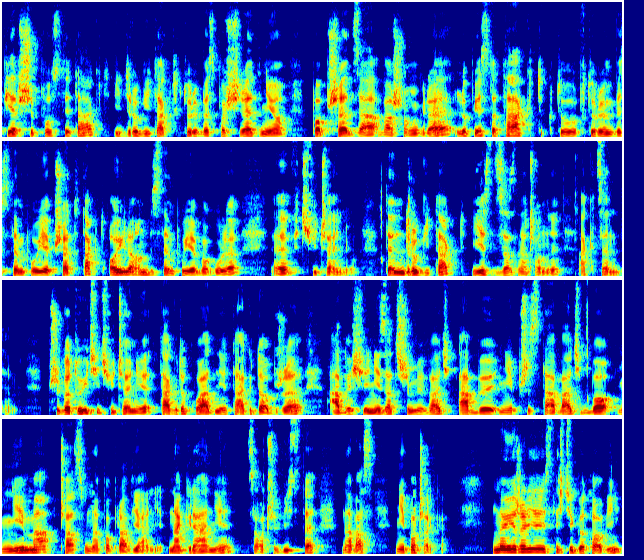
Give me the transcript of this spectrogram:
pierwszy pusty takt i drugi takt, który bezpośrednio poprzedza waszą grę, lub jest to takt, w którym występuje przedtakt, o ile on występuje w ogóle e, w ćwiczeniu. Ten drugi takt jest zaznaczony akcentem. Przygotujcie ćwiczenie tak dokładnie, tak dobrze, aby się nie zatrzymywać, aby nie przystawać, bo nie ma czasu na poprawianie. Nagranie, co oczywiste, na Was nie poczeka. No jeżeli jesteście gotowi,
